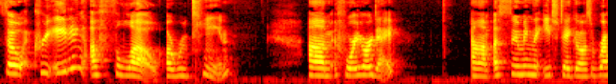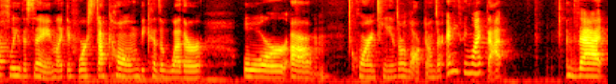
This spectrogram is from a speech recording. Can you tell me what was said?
So, creating a flow, a routine um, for your day, um, assuming that each day goes roughly the same, like if we're stuck home because of weather or um, quarantines or lockdowns or anything like that, that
